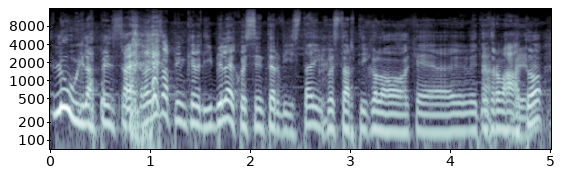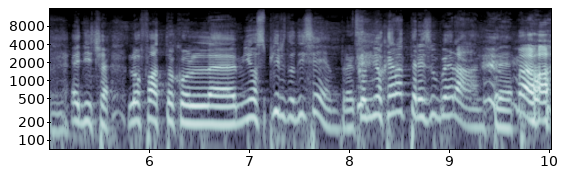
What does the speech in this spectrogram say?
Lui l'ha pensato. La cosa più incredibile è questa intervista in questo articolo che avete Ah, trovato. bene. E dice: L'ho fatto col eh, mio spirito di sempre, col mio carattere esuberante. Ma.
